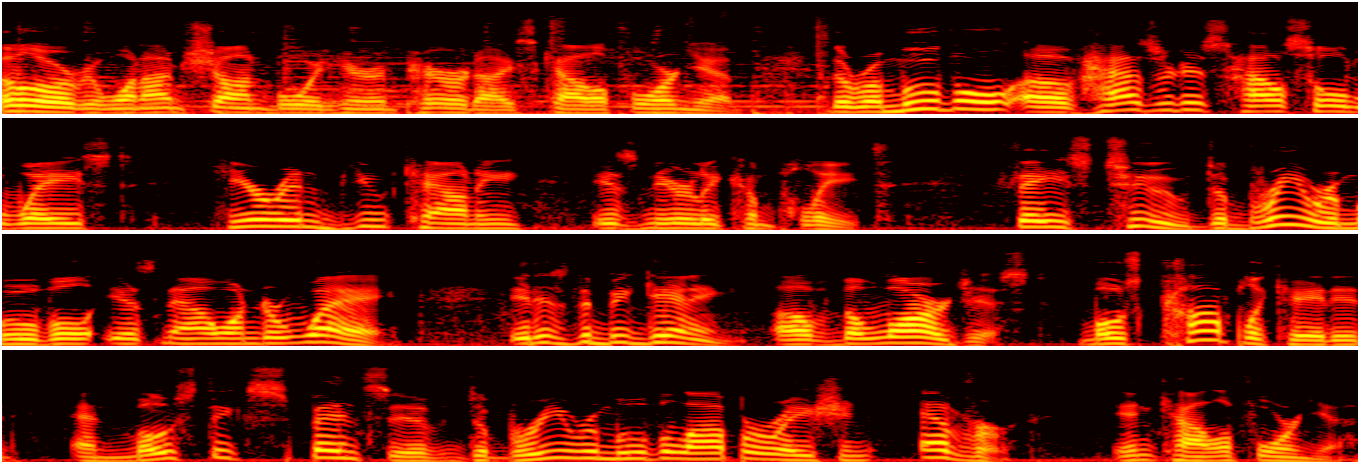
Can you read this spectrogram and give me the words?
Hello everyone, I'm Sean Boyd here in Paradise, California. The removal of hazardous household waste here in Butte County is nearly complete. Phase two, debris removal, is now underway. It is the beginning of the largest, most complicated, and most expensive debris removal operation ever in California.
